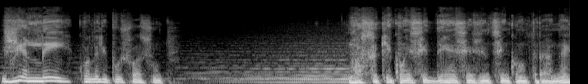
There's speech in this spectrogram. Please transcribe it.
Gelei quando ele puxou o assunto. Nossa, que coincidência a gente se encontrar, né?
